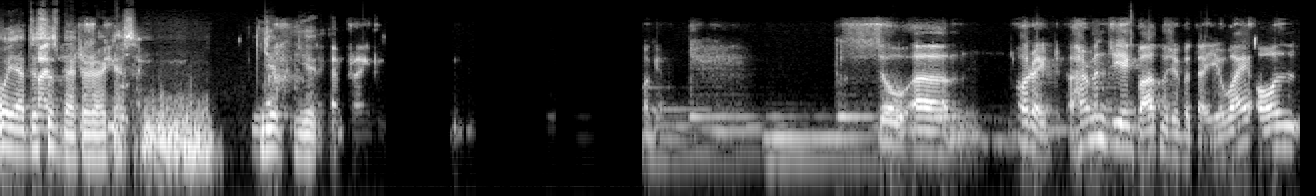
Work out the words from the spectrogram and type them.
Oh yeah this I is better I guess. yeah yeah okay so alright Harman ji एक बात मुझे बताइए why all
